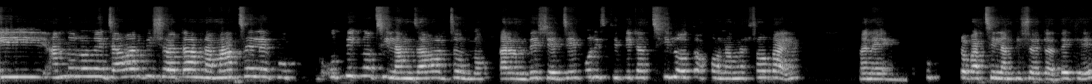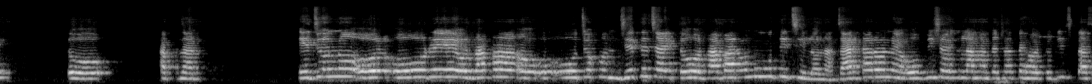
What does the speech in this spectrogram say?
এই আন্দোলনে যাওয়ার বিষয়টা আমরা মা ছেলে খুব উদ্বিগ্ন ছিলাম যাওয়ার জন্য। কারণ দেশের যে পরিস্থিতিটা ছিল তখন আমরা সবাই মানে খুব পাচ্ছিলাম বিষয়টা দেখে। তো আপনার এজন্য ওর ওরে ওর বাবা ও যখন যেতে চাইতো ওর বাবার অনুমতি ছিল না। যার কারণে ও বিষয়গুলো আমাদের সাথে হয়তো ডিসকাস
